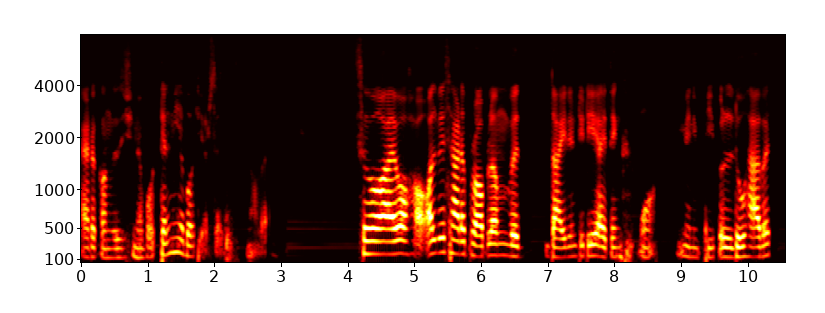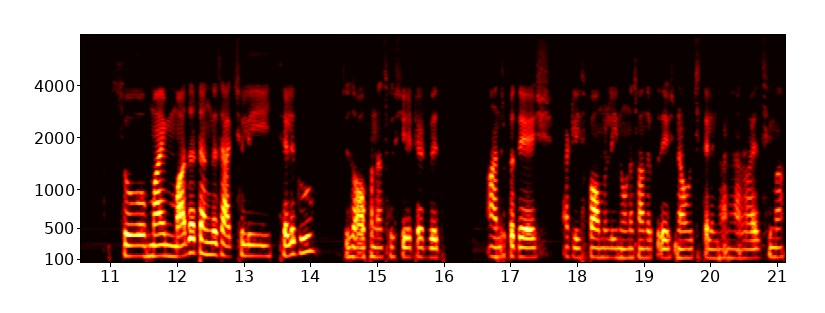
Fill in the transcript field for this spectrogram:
had a conversation about tell me about yourself and all that. So I wa- always had a problem with the identity. I think more many people do have it. So my mother tongue is actually Telugu, which is often associated with Andhra Pradesh, at least formerly known as Andhra Pradesh. Now it's Telangana, Rayalaseema.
